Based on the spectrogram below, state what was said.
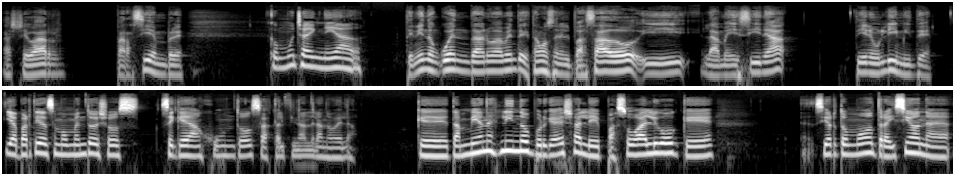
a llevar para siempre. Con mucha dignidad. Teniendo en cuenta nuevamente que estamos en el pasado y la medicina tiene un límite. Y a partir de ese momento ellos se quedan juntos hasta el final de la novela. Que también es lindo porque a ella le pasó algo que, en cierto modo, traiciona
